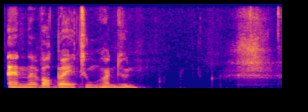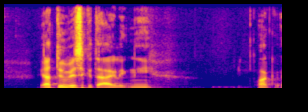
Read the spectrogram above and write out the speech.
En wat ben je toen gaan doen? Ja, toen wist ik het eigenlijk niet. Maar ik,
